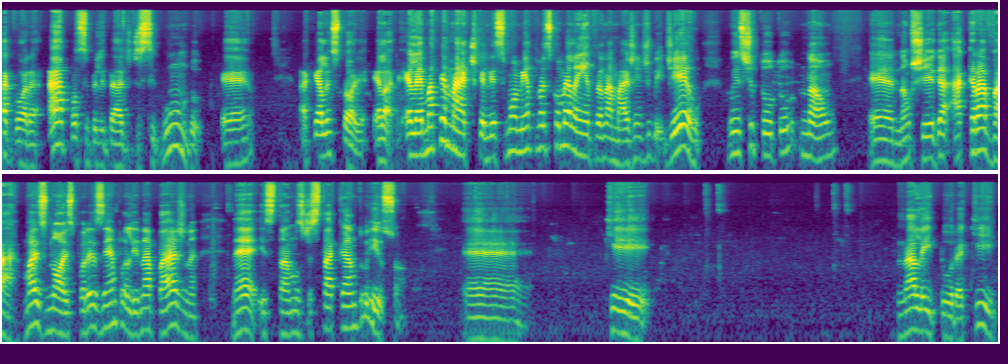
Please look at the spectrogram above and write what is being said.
agora, a possibilidade de segundo é aquela história. Ela, ela é matemática nesse momento, mas como ela entra na margem de, de erro, o Instituto não, é, não chega a cravar. Mas nós, por exemplo, ali na página, né, estamos destacando isso. É, que na leitura aqui,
